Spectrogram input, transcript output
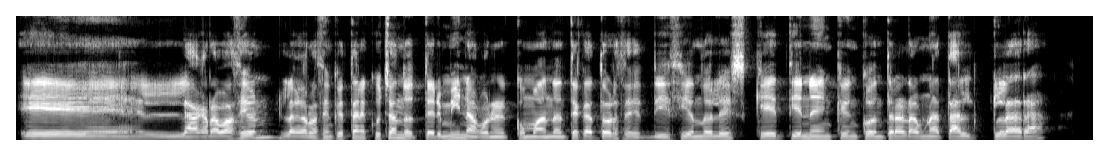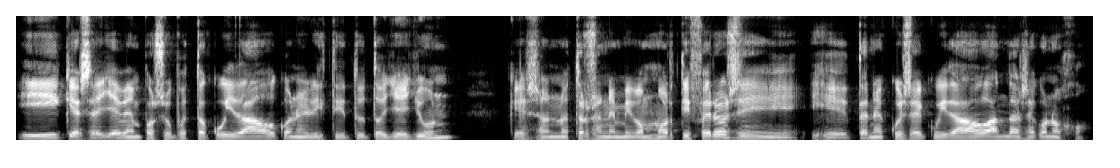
Eh, la grabación, la grabación que están escuchando, termina con el comandante 14 diciéndoles que tienen que encontrar a una tal Clara y que se lleven, por supuesto, cuidado con el Instituto Yeyun, que son nuestros enemigos mortíferos, y, y tener cuidado, andarse con ojo.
